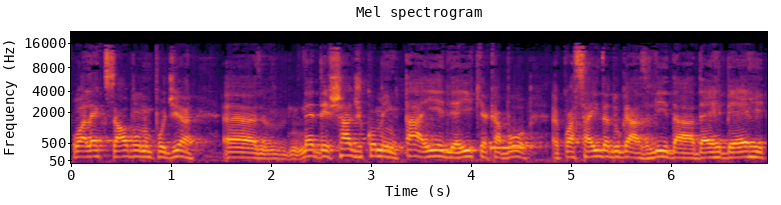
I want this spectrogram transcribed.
o Alex Albon não podia é, né, deixar de comentar ele aí que acabou é, com a saída do Gasly da, da RBR,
